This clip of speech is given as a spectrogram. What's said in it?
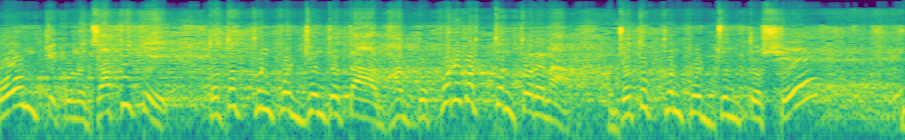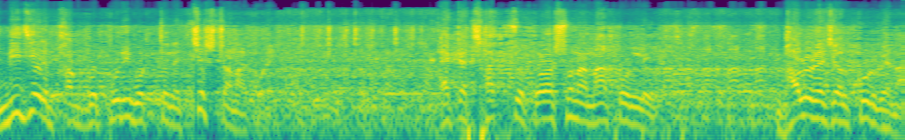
কওমকে, কোন জাতিকে ততক্ষণ পর্যন্ত তার ভাগ্য পরিবর্তন করে না। যতক্ষণ পর্যন্ত সে নিজের ভাগ্য পরিবর্তনের চেষ্টা না করে। একটা ছাত্র পড়াশোনা না করলে ভালো রেজাল্ট করবে না,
